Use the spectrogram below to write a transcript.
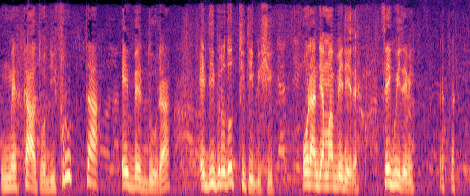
un mercato di frutta e verdura e di prodotti tipici. Ora andiamo a vedere, seguitemi.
